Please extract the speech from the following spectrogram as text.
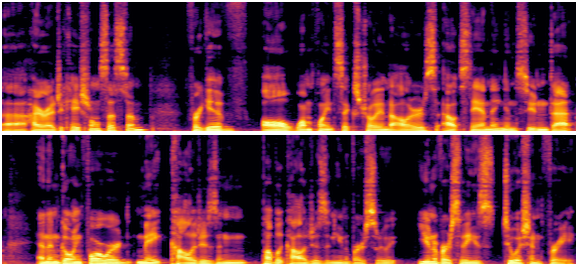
uh, higher educational system, forgive all 1.6 trillion dollars outstanding in student debt, and then going forward, make colleges and public colleges and university universities tuition free.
